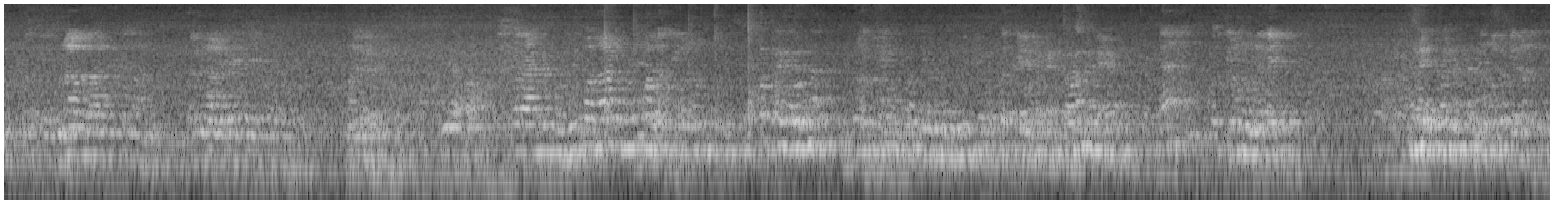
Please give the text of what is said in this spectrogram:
முப்பத்தி ஒன்றாவது ஆண்டுக்கு நான் தமிழ்நாடு இலக்கிய பேரவை மனிதர்கள் முப்பதாண்டு முப்பத்தி ஒன்று முப்பத்தி ஒன்று முப்பத்தி ஒன்று முப்பத்தி ஏழு தொடர்ந்து முப்பத்தி ஒன்று நிலை. முன்னூற்றி எழுபத்தி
